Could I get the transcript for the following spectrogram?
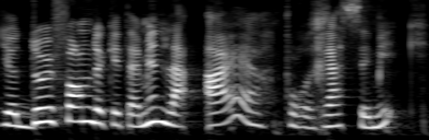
il y a deux formes de kétamine, la R pour racémique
